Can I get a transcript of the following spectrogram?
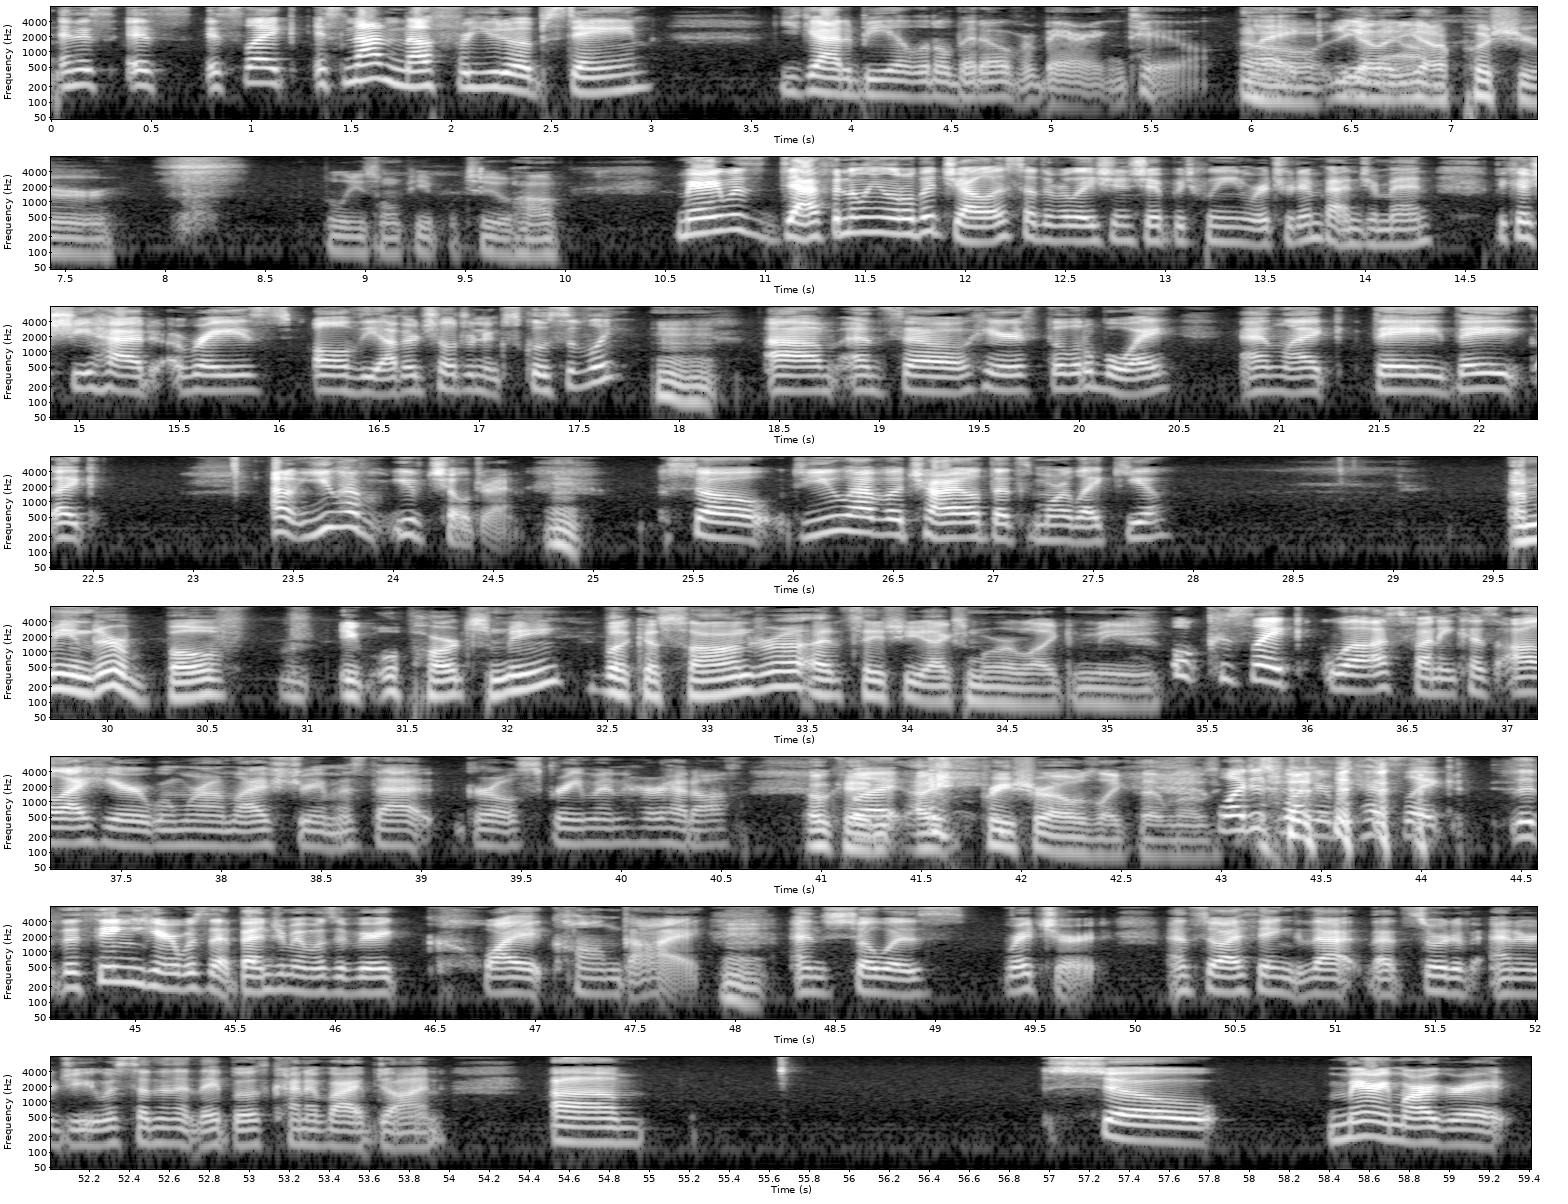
and it's it's it's like it's not enough for you to abstain. You got to be a little bit overbearing too. oh, Like, you gotta you know. gotta push your beliefs on people too, huh? Mary was definitely a little bit jealous of the relationship between Richard and Benjamin because she had raised all of the other children exclusively. hmm Um, and so here's the little boy, and like they they like, I don't. You have you have children, Mm. so do you have a child that's more like you? I mean, they're both equal parts me, but Cassandra, I'd say she acts more like me. Well, cause like, well, that's funny because all I hear when we're on live stream is that girl screaming her head off. Okay, But- I'm pretty sure I was like that when I was. Well, I just wonder because like the the thing here was that Benjamin was a very quiet, calm guy, Hmm. and so was Richard, and so I think that that sort of energy was something that they both kind of vibed on. Um, so Mary Margaret,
